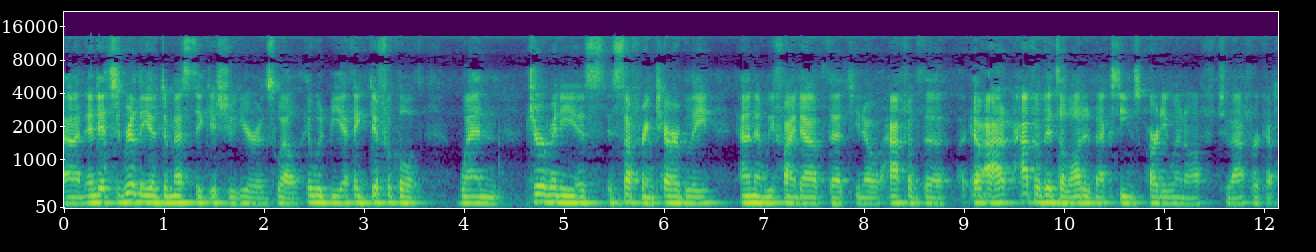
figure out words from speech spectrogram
uh, and it's really a domestic issue here as well. It would be, I think, difficult when Germany is, is suffering terribly and then we find out that you know half of the uh, half of its allotted vaccines already went off to Africa.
